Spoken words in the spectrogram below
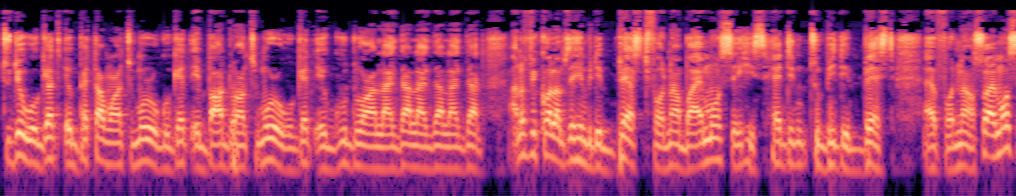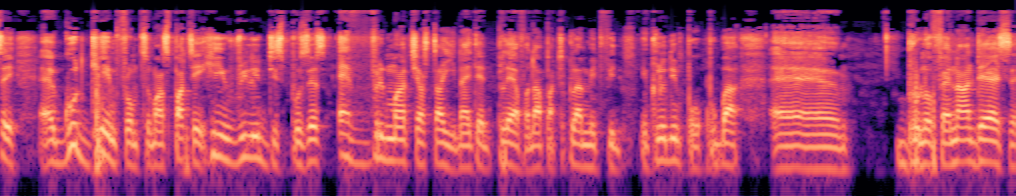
Today we'll get a better one, tomorrow we'll get a bad one, tomorrow we'll get a good one, like that, like that, like that. I don't you call him say him be the best for now, but I must say he's heading to be the best uh, for now. So I must say a good game from Thomas Partey. He really dispossessed every Manchester United player for that particular midfield, including Paul Pogba. Um, Bruno Fernandes,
